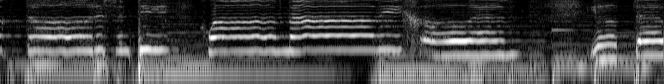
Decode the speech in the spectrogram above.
actores en Tijuana dijo: Ven, yo te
